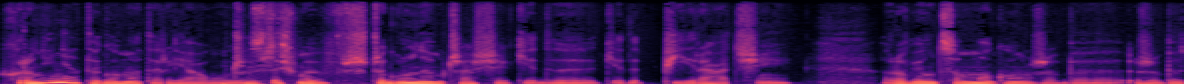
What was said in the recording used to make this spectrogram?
chronienia tego materiału. Oczywiście. Jesteśmy w szczególnym czasie, kiedy, kiedy piraci robią co mogą, żeby, żeby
